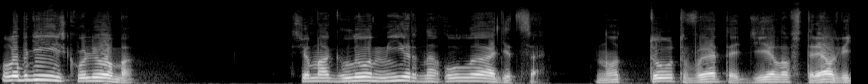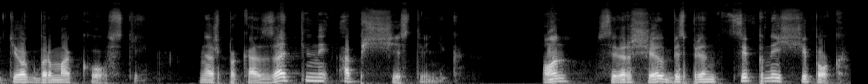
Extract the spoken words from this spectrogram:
Улыбнись, Кулема». Все могло мирно уладиться. Но тут в это дело встрял Витек Бармаковский, наш показательный общественник. Он совершил беспринципный щепок,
